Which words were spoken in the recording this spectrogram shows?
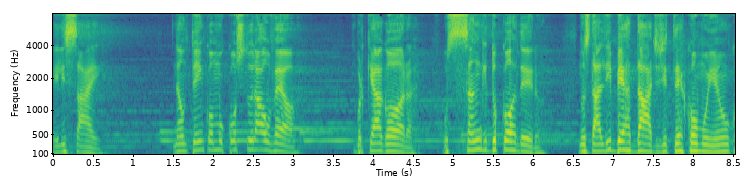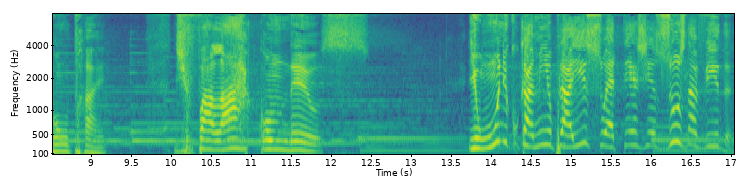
ele sai. Não tem como costurar o véu, porque agora o sangue do Cordeiro nos dá liberdade de ter comunhão com o Pai, de falar com Deus. E o único caminho para isso é ter Jesus na vida.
